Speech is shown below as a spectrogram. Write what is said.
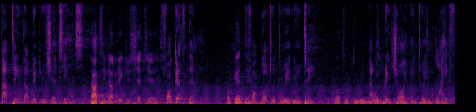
That thing that make you shed tears. That thing that make you shed tears. Forget them Forget them. for God to do a new thing For God to do it. that will bring joy into your life.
